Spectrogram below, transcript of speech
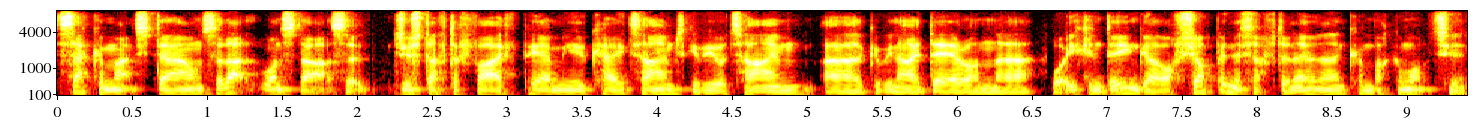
Second match down, so that one starts at just after 5 p.m. UK time to give you a time, uh, give you an idea on uh, what you can do and go off shopping this afternoon and then come back and watch it.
